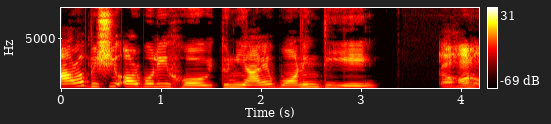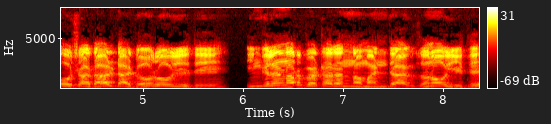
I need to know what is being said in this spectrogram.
আরও বেশি অর বলি হই দুনিয়ারে ওয়ার্নিং দিয়ে এখন ওষাডার ডাইডরও ইয়েদে ইংল্যান্ডর বেটারেন নমাইন্দা একজনও ইয়েদে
